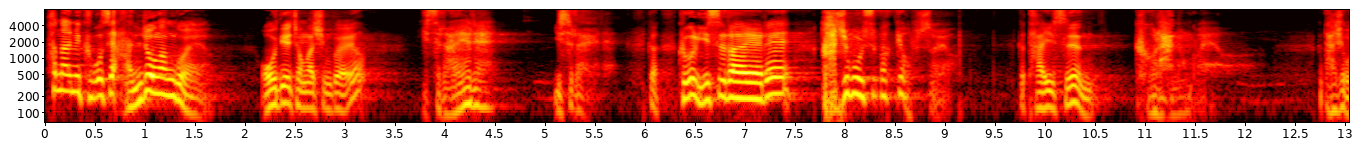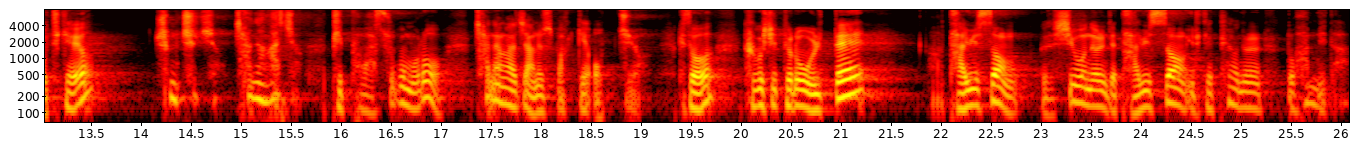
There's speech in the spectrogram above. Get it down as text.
하나님이 그곳에 안 정한 거예요. 어디에 정하신 거예요? 이스라엘에. 이스라엘에. 그러니까 그걸 이스라엘에 가지고 올 수밖에 없어요. 그러니까 다윗은 그걸 아는 거예요. 다시 어떻게 해요? 춤추죠. 찬양하죠. 비포와 수금으로 찬양하지 않을 수밖에 없죠. 그래서 그것이 들어올 때 어, 다윗성 시온을 이제 다윗성 이렇게 표현을 또 합니다.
